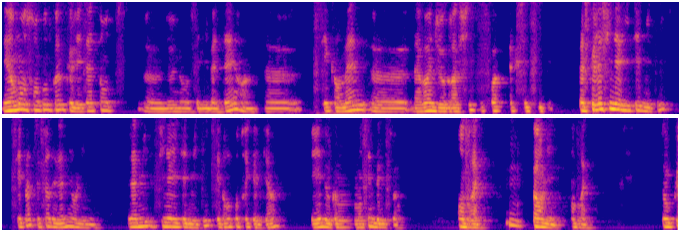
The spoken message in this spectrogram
Néanmoins, on se rend compte quand même que les attentes euh, de nos célibataires, euh, c'est quand même euh, d'avoir une géographie qui soit accessible. Parce que la finalité de Mythique, c'est pas de se faire des amis en ligne. La finalité de Mythique, c'est de rencontrer quelqu'un et de commencer une belle histoire. En vrai. Mm. Pas en ligne, en vrai. Donc,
